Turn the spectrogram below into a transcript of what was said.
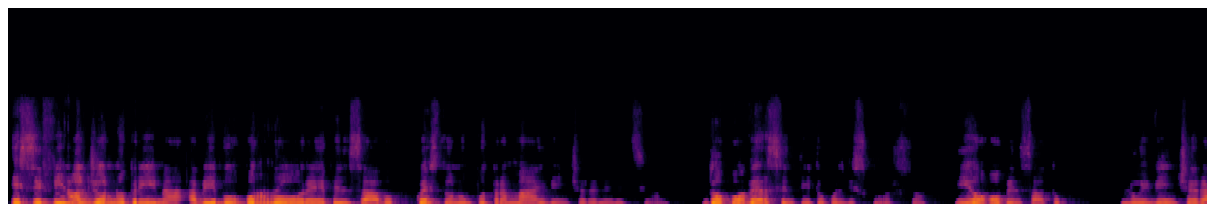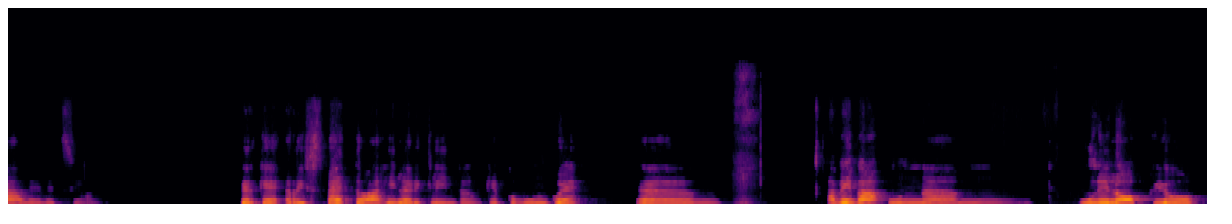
e se fino al giorno prima avevo orrore e pensavo questo non potrà mai vincere le elezioni, dopo aver sentito quel discorso, io ho pensato lui vincerà le elezioni. Perché rispetto a Hillary Clinton, che comunque ehm, aveva un, um, un eloquio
